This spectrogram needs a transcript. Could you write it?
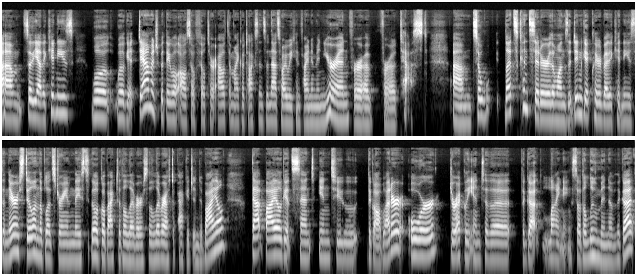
um, so yeah, the kidneys will will get damaged, but they will also filter out the mycotoxins, and that's why we can find them in urine for a for a test. Um, so let's consider the ones that didn't get cleared by the kidneys, and they're still in the bloodstream. They still go back to the liver, so the liver has to package into bile. That bile gets sent into the gallbladder or directly into the the gut lining, so the lumen of the gut.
